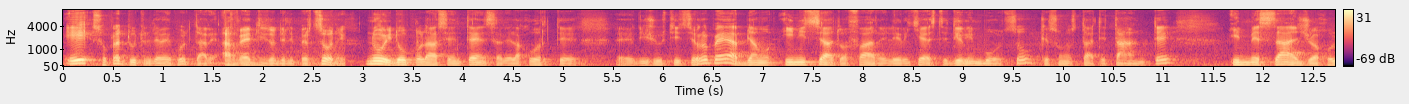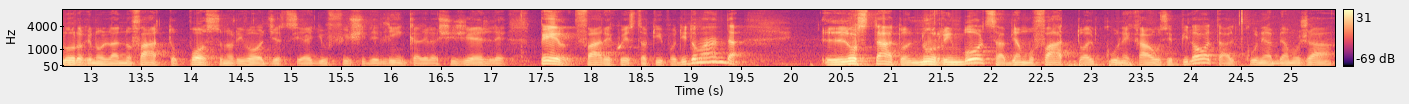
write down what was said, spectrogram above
e soprattutto li deve portare al reddito delle persone. Noi dopo la sentenza della Corte eh, di Giustizia Europea abbiamo iniziato a fare le richieste di rimborso, che sono state tante, il messaggio a coloro che non l'hanno fatto possono rivolgersi agli uffici dell'Inca, della CGL per fare questo tipo di domanda lo Stato non rimborsa, abbiamo fatto alcune cause pilota, alcune abbiamo già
